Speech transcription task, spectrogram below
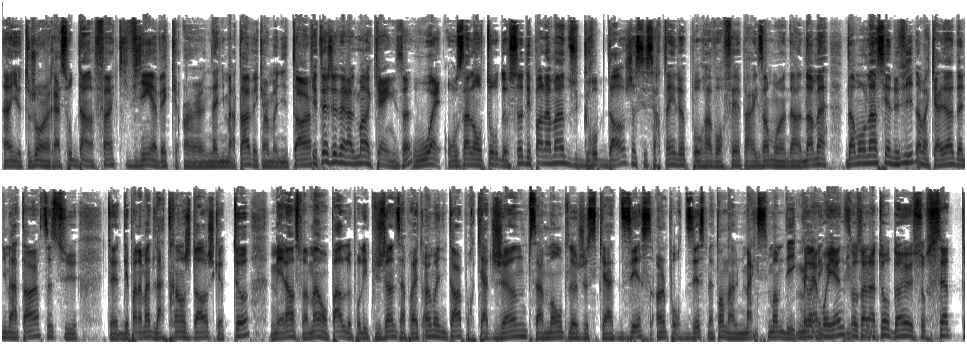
Hein, il y a toujours un ratio d'enfants qui vient avec un animateur, avec un moniteur. Qui était généralement à 15, hein? Ouais, aux alentours de ça, dépendamment du groupe d'âge, c'est certain là pour avoir fait par exemple moi, dans, dans ma dans mon ancienne vie, dans ma carrière d'animateur, tu dépendamment de la tranche tranche d'âge que t'as. Mais là, en ce moment, on parle là, pour les plus jeunes, ça pourrait être un moniteur pour quatre jeunes, puis ça monte là, jusqu'à 10, un pour 10, mettons, dans le maximum des cas. Mais la moyenne, c'est aux alentours d'un sur sept.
